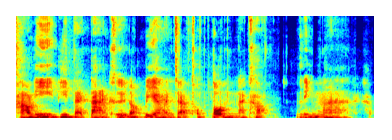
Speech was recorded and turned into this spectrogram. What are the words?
คราวนี้ที่แตกต่างคือดอกเบี้ยมันจะทบต้นนะครับ ลิงก์มานะครับ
